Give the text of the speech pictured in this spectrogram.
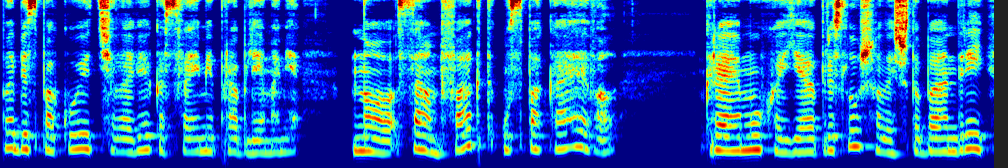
побеспокоить человека своими проблемами. Но сам факт успокаивал. Краем уха я прислушалась, чтобы Андрей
